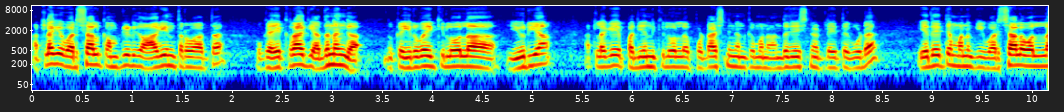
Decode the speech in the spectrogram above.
అట్లాగే వర్షాలు కంప్లీట్గా ఆగిన తర్వాత ఒక ఎకరాకి అదనంగా ఒక ఇరవై కిలోల యూరియా అట్లాగే పదిహేను కిలోల పొటాషియం కనుక మనం అందజేసినట్లయితే కూడా ఏదైతే మనకి వర్షాల వల్ల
